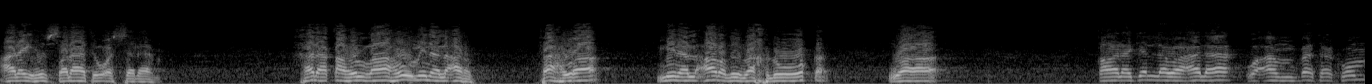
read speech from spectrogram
عليه الصلاة والسلام. خلقه الله من الأرض فهو من الأرض مخلوق وقال جل وعلا وأنبتكم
